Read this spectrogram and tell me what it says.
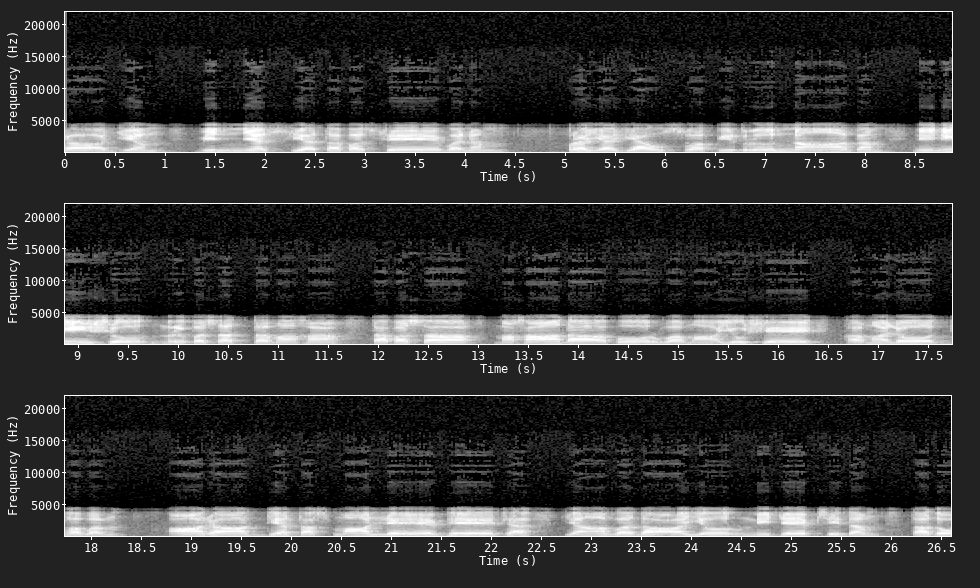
राज्यं विन्यस्य तपःसेवनं प्रययौ स्वपितॄन्नागं निनीशुर्नृपसत्तमः तपसा महादापूर्वमायुषे कमलोद्भवम् आराध्य तस्माल्लेभे च यावदायुर्निजेप्सितं ततो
